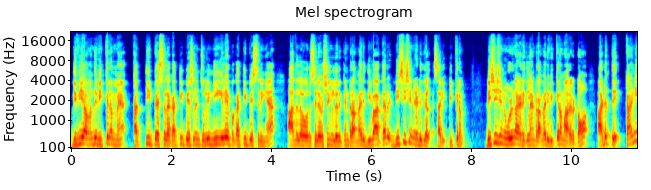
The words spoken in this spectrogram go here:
திவ்யா வந்து விக்ரம கத்தி பேசல கத்தி பேசலன்னு சொல்லி நீங்களே இப்ப கத்தி பேசுறீங்க. அதுல ஒரு சில விஷயங்கள் இருக்குன்ற மாதிரி திவாகர் டிசிஷன் எடுக்கல சாரி விக்ரம். டிசிஷன் ஒழுங்கா எடுக்கலன்ற மாதிரி விக்ரமா இருக்கட்டும். அடுத்து கனி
